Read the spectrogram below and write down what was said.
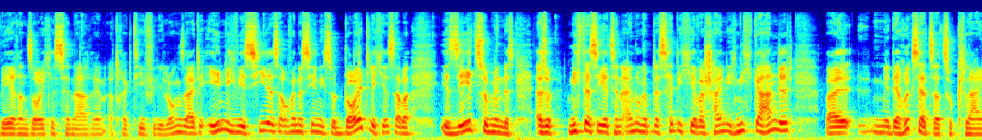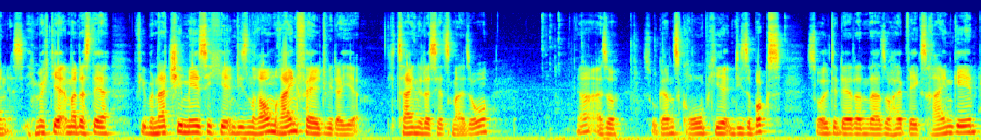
wären solche Szenarien attraktiv für die Long-Seite. Ähnlich wie es hier ist, auch wenn das hier nicht so deutlich ist, aber ihr seht zumindest, also nicht, dass ihr jetzt den Eindruck habt, das hätte ich hier wahrscheinlich nicht gehandelt, weil mir der Rücksetzer zu klein ist. Ich möchte ja immer, dass der Fibonacci-mäßig hier in diesen Raum reinfällt wieder hier. Ich zeichne das jetzt mal so. Ja, also so ganz grob hier in diese Box sollte der dann da so halbwegs reingehen.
